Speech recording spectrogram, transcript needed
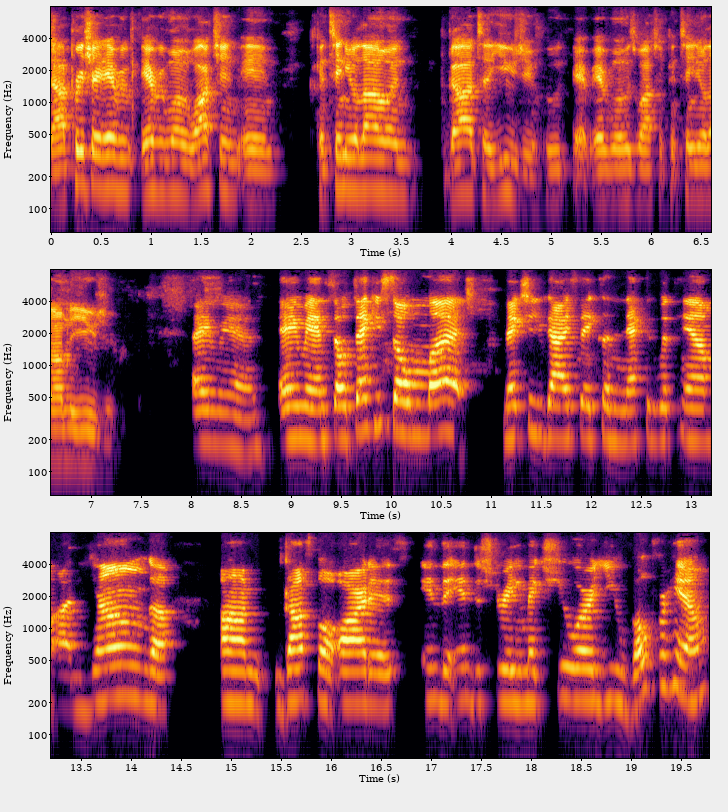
I appreciate every everyone watching and continue allowing God to use you. Who everyone who's watching, continue allowing Him to use you. Amen. Amen. So thank you so much. Make sure you guys stay connected with him, a young uh, um, gospel artist in the industry. Make sure you vote for him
